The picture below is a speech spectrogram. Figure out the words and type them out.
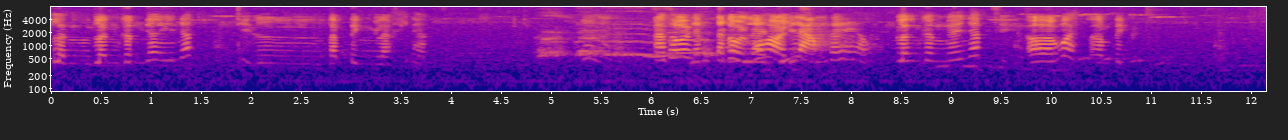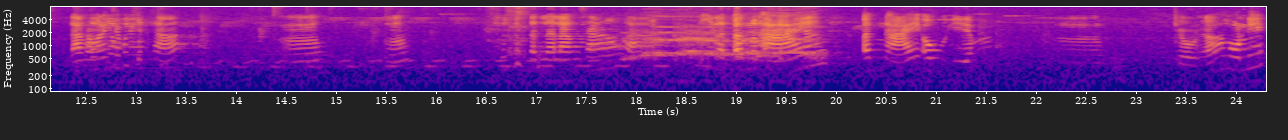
lần lần gần đây nhất chị làm tình là khi nào? À thôi tình đổi câu là hỏi chỉ đi. làm thôi hay không lần gần đây nhất chị ờ đúng rồi là làm tình làm Không, không có Kevin. dịch hả ừ. Ừ. tình là làm sao là cái gì là tình ái ái ân ái âu yếm Ừm, kiểu đó hôn hít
